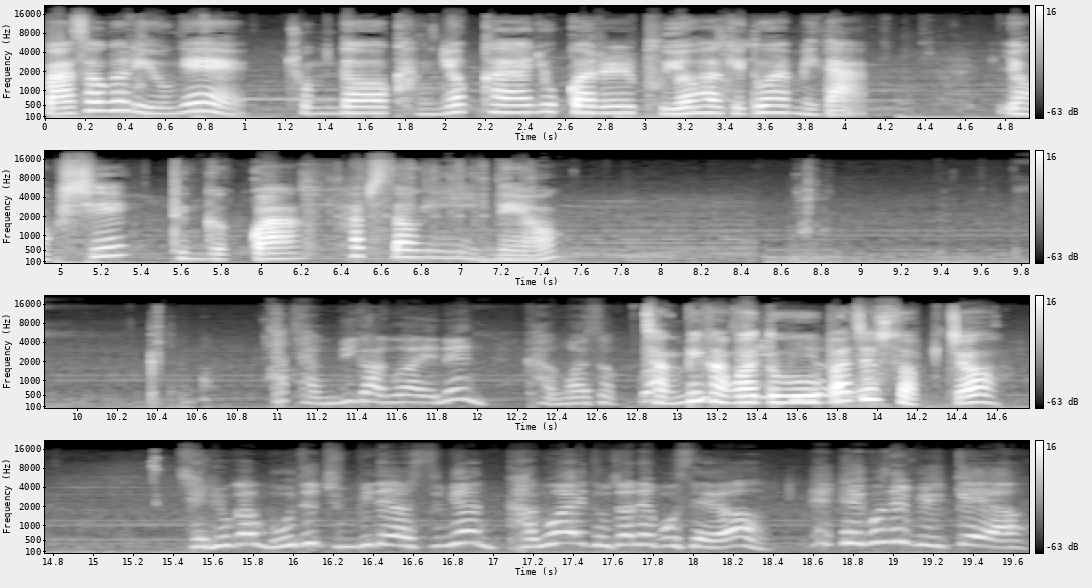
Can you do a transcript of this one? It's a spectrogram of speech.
마석을 이용해 좀 더 강력한 효과를 부여하기도 합니다. 역시 등급과 합성이 있네요. 장비 강화에는 강화석과 장비 강화도. 빠질 수 없죠. 재료가 모두 준비되었으면 강화에 도전해 보세요. 행운을 빌게요.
